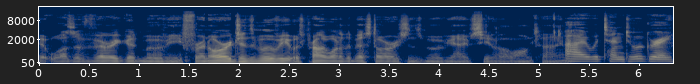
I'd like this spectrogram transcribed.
It was a very good movie. For an Origins movie, it was probably one of the best Origins movie I've seen in a long time. I would tend to agree.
